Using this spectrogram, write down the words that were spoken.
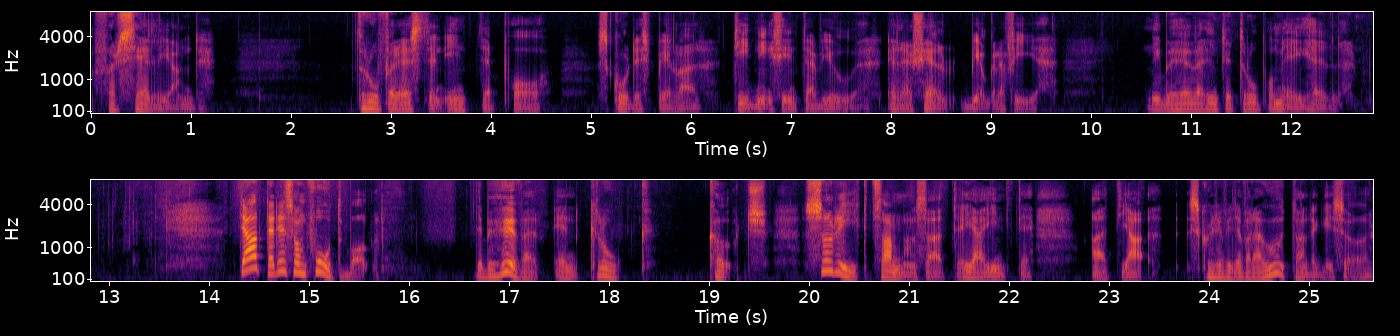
för säljande. Tro förresten inte på skådespelar, tidningsintervjuer eller självbiografier. Ni behöver inte tro på mig heller. Teater är som fotboll. Det behöver en klok coach. Så rikt sammansatt är jag inte att jag skulle vilja vara utan regissör.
